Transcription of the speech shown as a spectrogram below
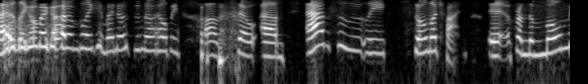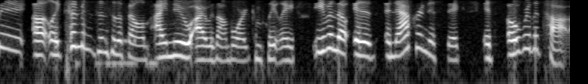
I was like, oh my god, I'm blanking. My notes are not helping. Um, so, um, absolutely, so much fun. It, from the moment, uh, like ten minutes into the film, I knew I was on board completely. Even though it is anachronistic, it's over the top,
